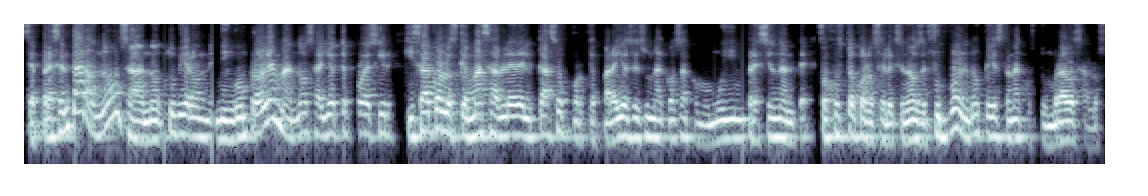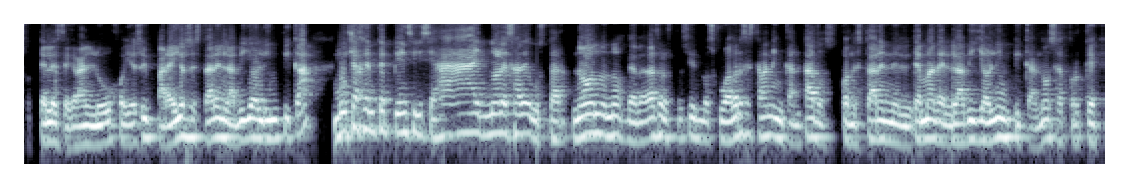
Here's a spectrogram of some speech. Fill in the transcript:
se presentaron, ¿no? O sea, no tuvieron ningún problema, ¿no? O sea, yo te puedo decir, quizá con los que más hablé del caso, porque para ellos es una cosa como muy impresionante, fue justo con los seleccionados de fútbol, ¿no? Que ellos están acostumbrados a los hoteles de gran lujo y eso, y para ellos estar en la Villa Olímpica, mucha gente piensa y dice, ay, no les ha de gustar. No, no, no, de verdad los los jugadores estaban encantados con estar en el tema de la Villa Olímpica, ¿no? O sea, porque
